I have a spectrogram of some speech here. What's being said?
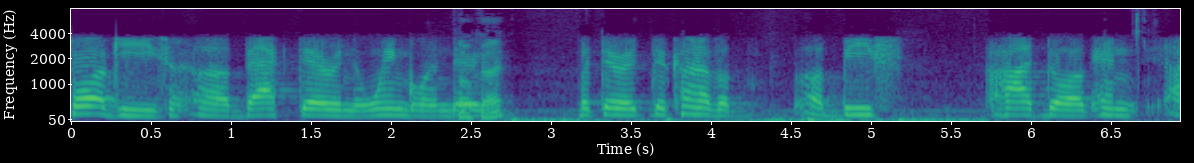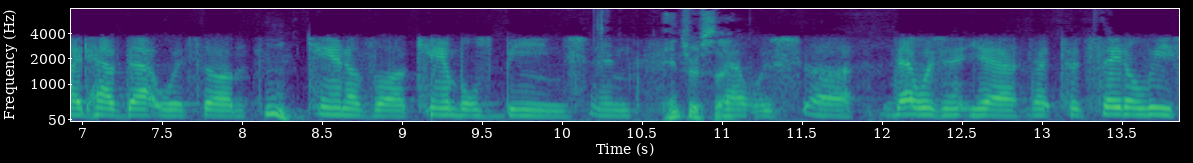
Saugys uh, back there in New England. They're, Okay. but they're they're kind of a, a beef hot dog, and I'd have that with um, can of uh, Campbell's beans, and Hmm. Interesting. that was uh, that was yeah, that, to say the least,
